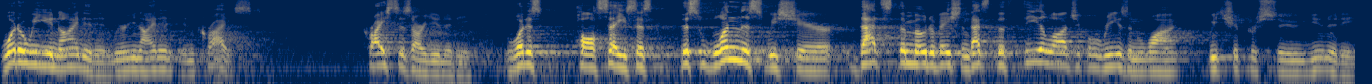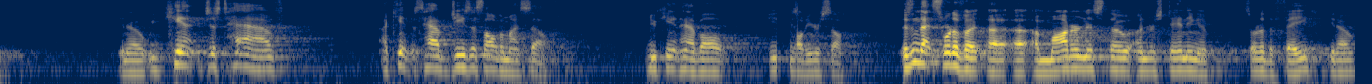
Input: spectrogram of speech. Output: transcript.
What are we united in? We're united in Christ. Christ is our unity. What does Paul say? He says, This oneness we share, that's the motivation, that's the theological reason why we should pursue unity. You know, we can't just have, I can't just have Jesus all to myself. You can't have all Jesus all to yourself. Isn't that sort of a, a, a modernist, though, understanding of sort of the faith? You know,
